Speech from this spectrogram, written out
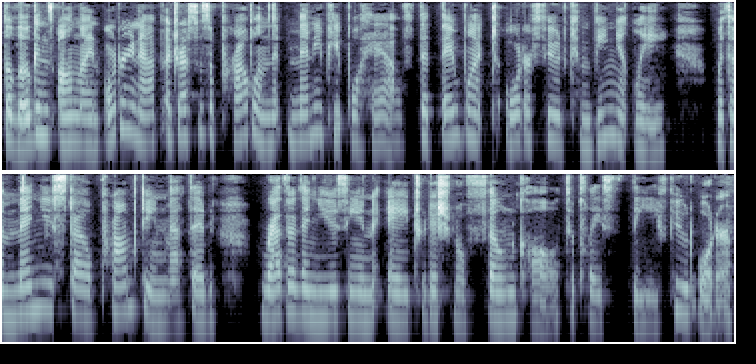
The Logan's Online Ordering app addresses a problem that many people have, that they want to order food conveniently with a menu-style prompting method rather than using a traditional phone call to place the food order.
